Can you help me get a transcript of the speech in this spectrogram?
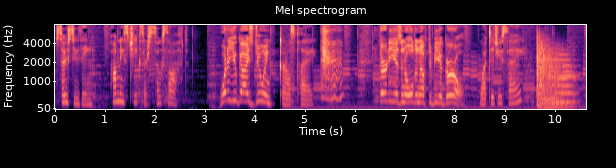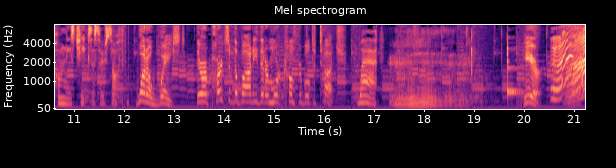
So soothing. Pomni's cheeks are so soft. What are you guys doing? Girls play. 30 isn't old enough to be a girl. What did you say? Pomni's cheeks are so soft. What a waste. There are parts of the body that are more comfortable to touch. Where? Mm-hmm. Here. Ah!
